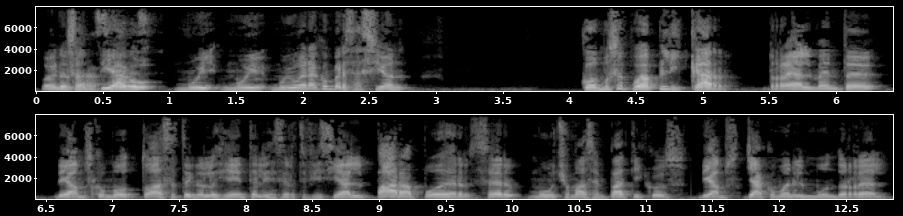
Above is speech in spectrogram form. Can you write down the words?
Bueno, Santiago, muy, muy, muy buena conversación. ¿Cómo se puede aplicar realmente, digamos, como toda esta tecnología de inteligencia artificial para poder ser mucho más empáticos, digamos, ya como en el mundo real?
